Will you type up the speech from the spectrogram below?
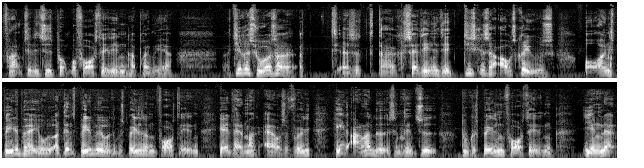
frem til det tidspunkt, hvor forestillingen har premiere. Og de ressourcer, altså, der er sat ind i det, de skal så afskrives over en spilleperiode. Og den spilleperiode, du kan spille sådan en forestilling her i Danmark, er jo selvfølgelig helt anderledes end den tid, du kan spille en forestilling i England.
